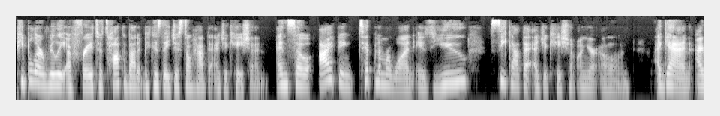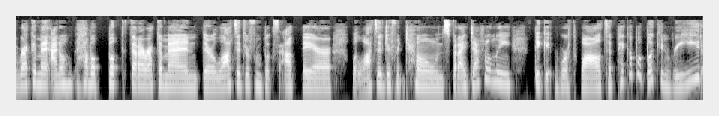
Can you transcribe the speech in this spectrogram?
people are really afraid to talk about it because they just don't have the education. And so I think tip number 1 is you seek out that education on your own again, I recommend, I don't have a book that I recommend. There are lots of different books out there with lots of different tones, but I definitely think it worthwhile to pick up a book and read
